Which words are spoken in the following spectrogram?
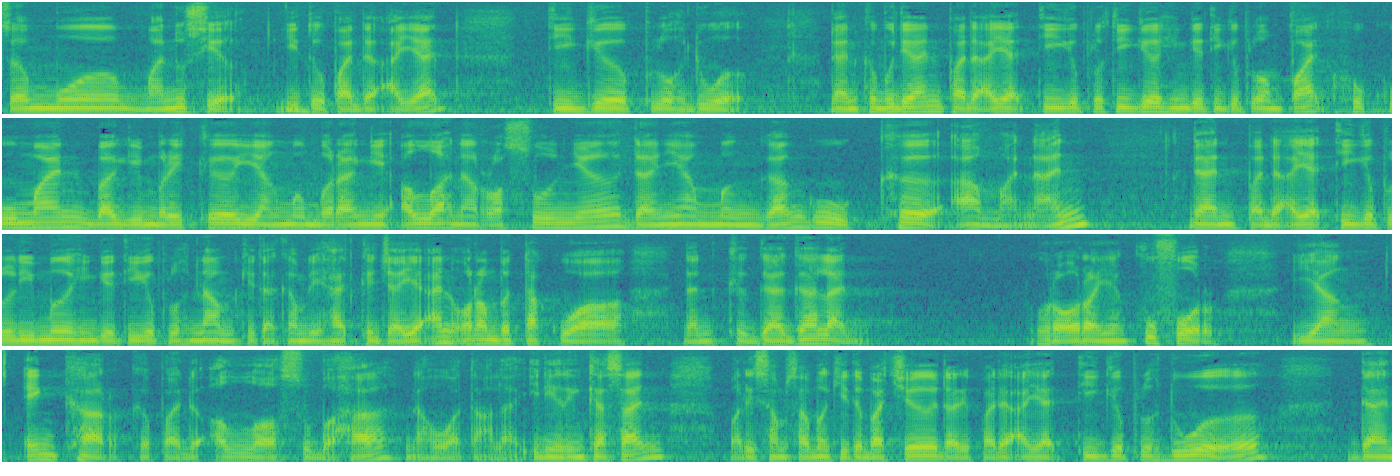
semua manusia. Itu pada ayat 32 dan kemudian pada ayat 33 hingga 34 hukuman bagi mereka yang memerangi Allah dan Rasulnya dan yang mengganggu keamanan. Dan pada ayat 35 hingga 36 kita akan melihat kejayaan orang bertakwa dan kegagalan orang-orang yang kufur yang engkar kepada Allah Subhanahu Wa Taala. Ini ringkasan. Mari sama-sama kita baca daripada ayat 32 dan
